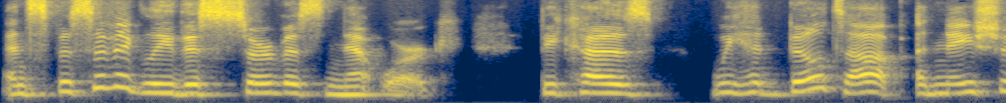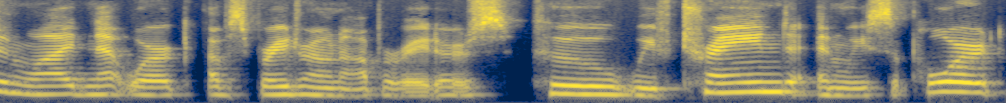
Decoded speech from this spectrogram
and specifically this service network, because we had built up a nationwide network of spray drone operators who we've trained and we support.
